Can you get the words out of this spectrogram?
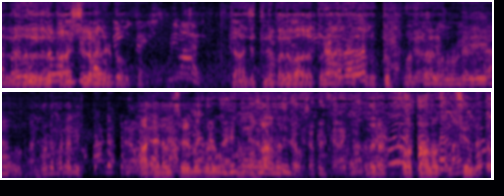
നല്ല നല്ല കാഴ്ചകളാണ് കേട്ടോ രാജ്യത്തിന്റെ പല ഭാഗത്തും രാജ്യത്തെ പുറത്തും ആൾക്കാർ വന്നുകൊണ്ടേ ആ ഇടത് സൈഡും ഒരു സംഭവം കാണുന്നുണ്ട് അത് റെഡ് ഫോർട്ടാണോ സംശയമുണ്ട് കേട്ടോ.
